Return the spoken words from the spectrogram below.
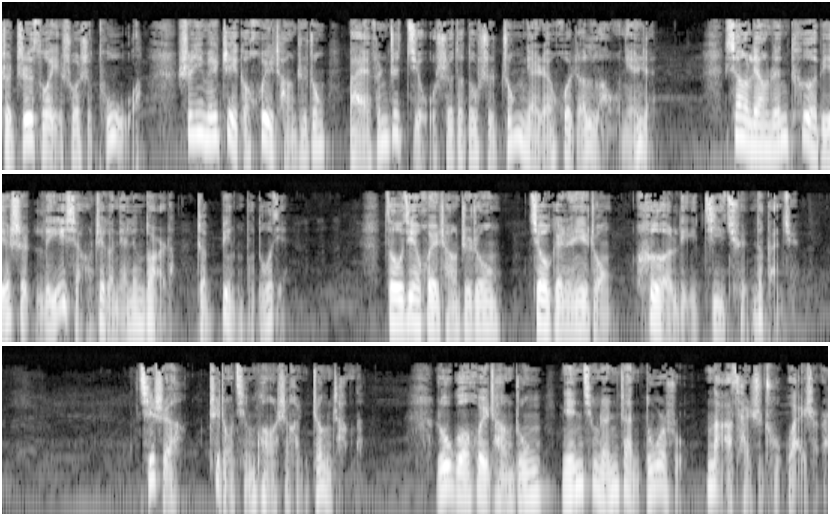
这之所以说是突兀啊，是因为这个会场之中百分之九十的都是中年人或者老年人。像两人，特别是李想这个年龄段的，这并不多见。走进会场之中，就给人一种鹤立鸡群的感觉。其实啊，这种情况是很正常的。如果会场中年轻人占多数，那才是出怪事儿。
